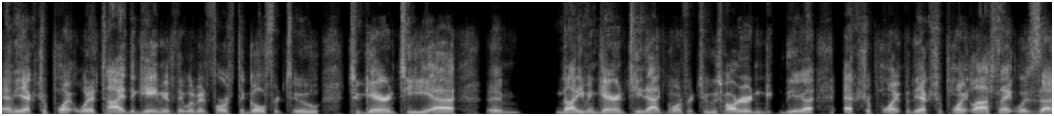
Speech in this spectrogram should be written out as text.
and the extra point would have tied the game if they would have been forced to go for two to guarantee uh, um, not even guarantee that going for two is harder than the uh, extra point but the extra point last night was uh,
